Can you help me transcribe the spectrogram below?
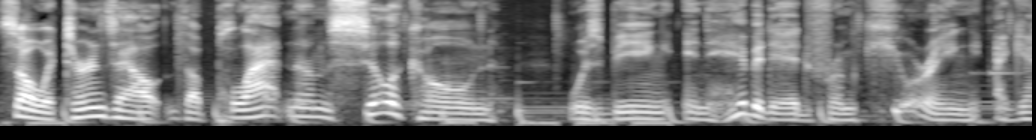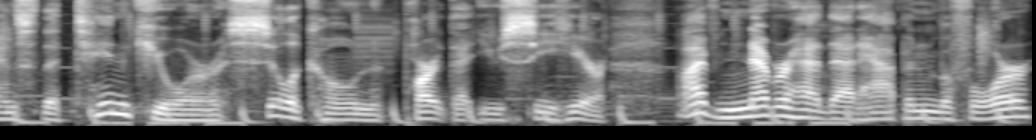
So it turns out the platinum silicone was being inhibited from curing against the tin cure silicone part that you see here. I've never had that happen before.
